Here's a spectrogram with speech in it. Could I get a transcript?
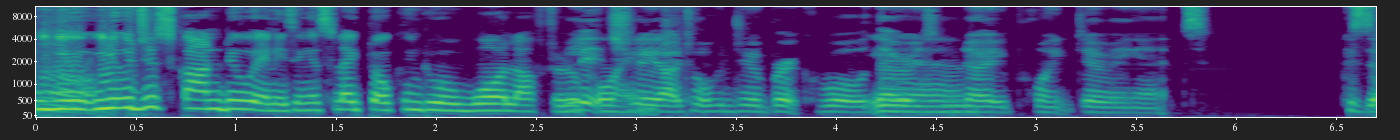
you you just can't do anything it's like talking to a wall after a Literally point like talking to a brick wall. There is Yeah. no point doing it. Because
